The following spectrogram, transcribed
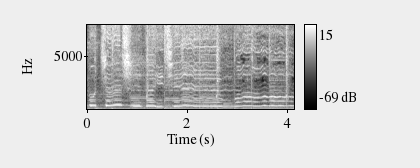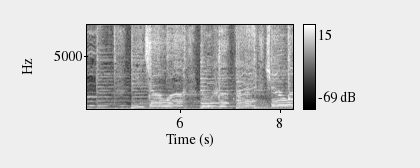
不真实的一切，你教我如何爱，却忘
